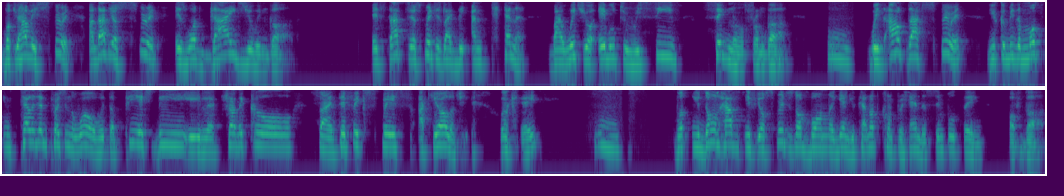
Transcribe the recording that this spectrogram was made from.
But you have a spirit, and that your spirit is what guides you in God. It's that your spirit is like the antenna by which you're able to receive signals from God. Mm. Without that spirit, you could be the most intelligent person in the world with a PhD electronical scientific space archaeology. okay? Mm. But you don't have, if your spirit is not born again, you cannot comprehend the simple thing of God.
